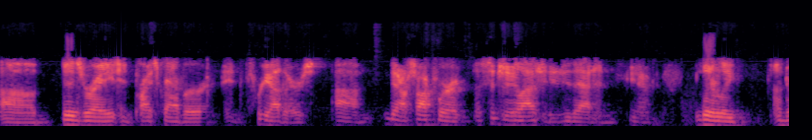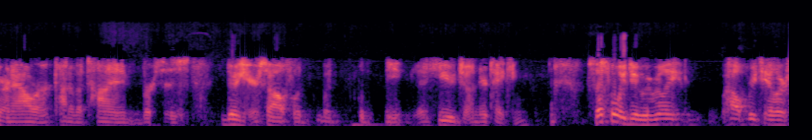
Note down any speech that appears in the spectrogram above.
um, BizRate, and PriceGrabber, and, and three others. Um, then our software essentially allows you to do that in, you know, literally under an hour kind of a time versus doing it yourself would, would, would be a huge undertaking. So that's what we do. We really help retailers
